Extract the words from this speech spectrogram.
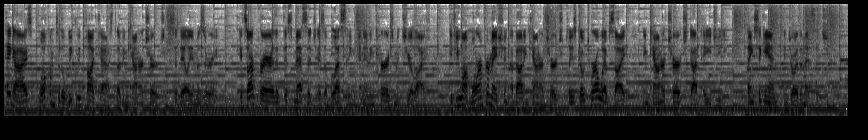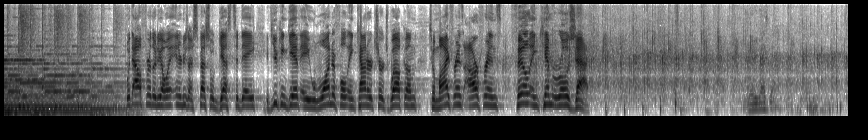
Hey guys, welcome to the weekly podcast of Encounter Church, Sedalia, Missouri. It's our prayer that this message is a blessing and an encouragement to your life. If you want more information about Encounter Church, please go to our website, encounterchurch.ag. Thanks again. Enjoy the message. Without further ado, I want to introduce our special guest today. If you can give a wonderful Encounter Church welcome to my friends, our friends, Phil and Kim Rojak. There you guys go.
